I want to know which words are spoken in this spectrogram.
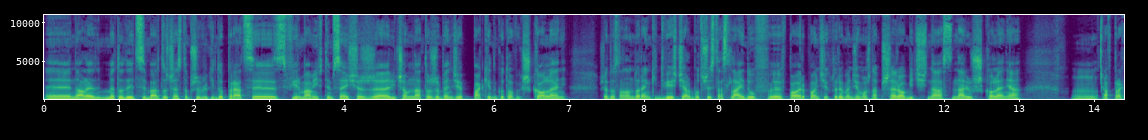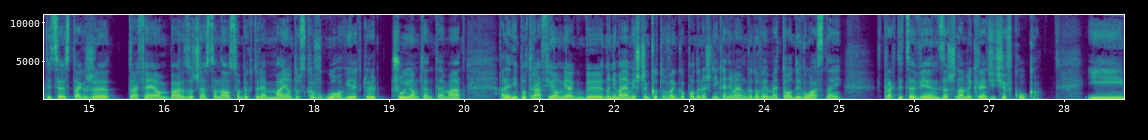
E, no ale metodycy bardzo często przywykli do pracy z firmami w tym sensie, że liczą na to, że będzie pakiet gotowych szkoleń, że dostaną do ręki 200 albo 300 slajdów e, w PowerPoincie, które będzie można przerobić na scenariusz szkolenia. Mm, a w praktyce jest tak, że trafiają bardzo często na osoby, które mają to wszystko w głowie, które czują ten temat, ale nie potrafią jakby, no nie mają jeszcze gotowego podręcznika, nie mają gotowej metody własnej w praktyce, więc zaczynamy kręcić się w kółko. I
